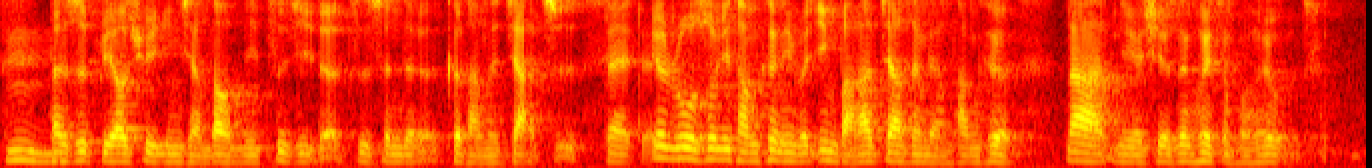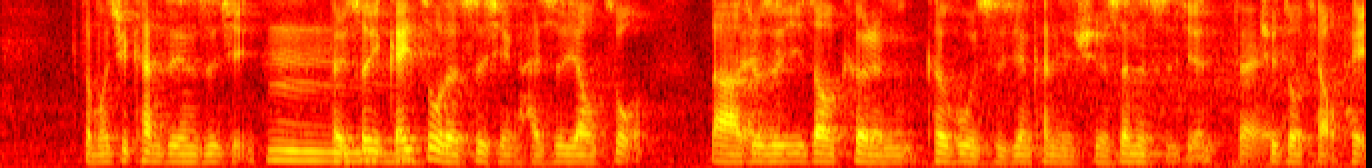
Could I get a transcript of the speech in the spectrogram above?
嗯，但是不要去影响到你自己的自身的课堂的价值。对对。因为如果说一堂课你们硬把它加成两堂课，那你的学生会怎么会怎么去看这件事情？嗯，对，所以该做的事情还是要做。那就是依照客人客户时间，看你学生的时间，对，去做调配。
